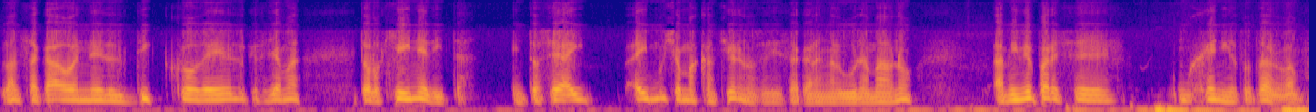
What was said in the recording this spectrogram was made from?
lo han sacado en el disco de él que se llama Antología Inédita. Entonces hay, hay muchas más canciones, no sé si sacarán alguna más o no. A mí me parece un genio total, vamos.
